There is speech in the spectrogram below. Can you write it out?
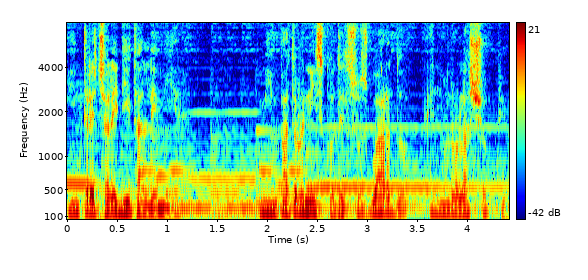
Intreccia le dita alle mie. Mi impadronisco del suo sguardo e non lo lascio più.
